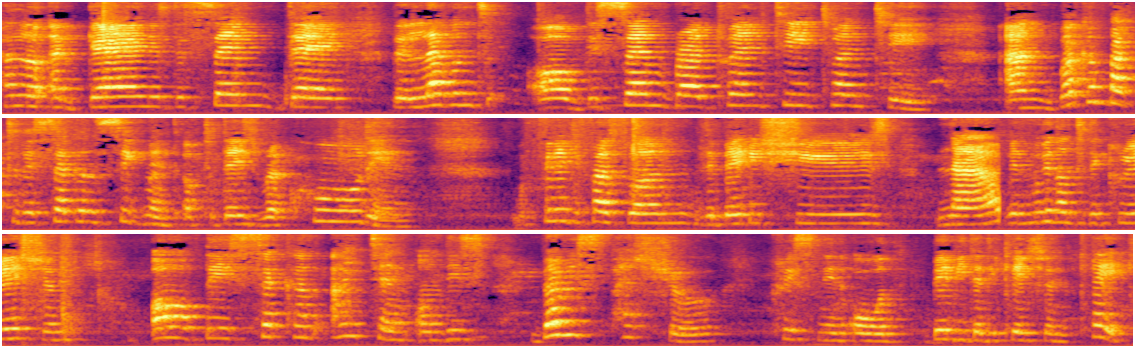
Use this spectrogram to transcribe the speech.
Hello again. It's the same day, the 11th of December 2020. And welcome back to the second segment of today's recording. We finished the first one, the baby shoes. Now we're moving on to the creation of the second item on this very special christening or baby dedication cake.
